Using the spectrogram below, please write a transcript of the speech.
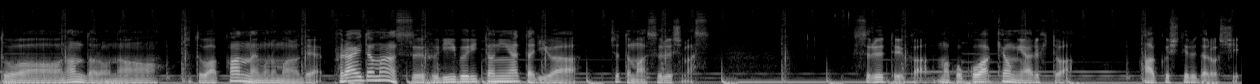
とは、なんだろうな。ちょっとわかんないものもあるので、プライドマウス、フリーブリトニーあたりは、ちょっとまあスルーします。スルーというか、まあここは興味ある人は把握してるだろうし、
